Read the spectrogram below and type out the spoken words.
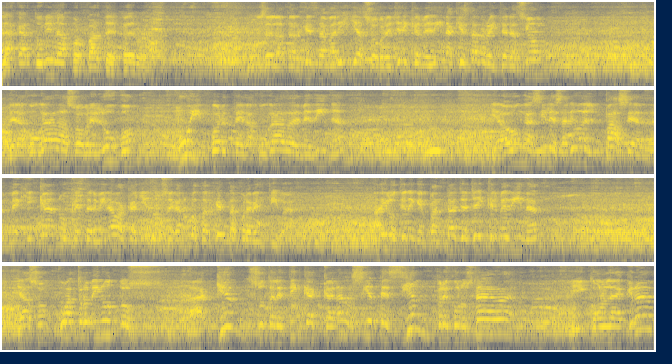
la cartulina por parte de Pedro. Puse la tarjeta amarilla sobre Jake Medina. Aquí está la reiteración de la jugada sobre Lugo. Muy fuerte la jugada de Medina. Y aún así le salió del pase al mexicano que terminaba cayendo. Se ganó la tarjeta preventiva. Ahí lo tienen en pantalla Jake Medina. Ya son cuatro minutos. Aquí en su Teletica Canal 7, siempre con usted y con la gran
